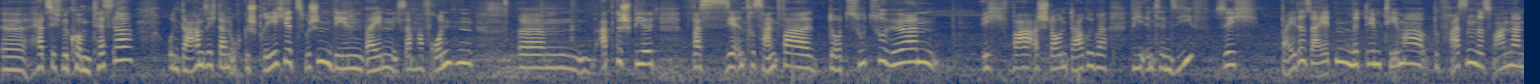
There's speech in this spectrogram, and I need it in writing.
äh, Herzlich willkommen Tesla. Und da haben sich dann auch Gespräche zwischen den beiden, ich sag mal, Fronten ähm, abgespielt, was sehr interessant war, dort zuzuhören. Ich war erstaunt darüber, wie intensiv sich beide Seiten mit dem Thema befassen. Das waren dann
